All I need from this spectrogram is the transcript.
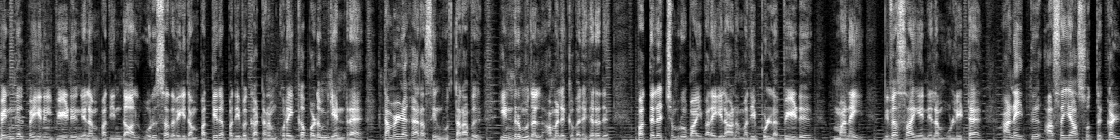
பெண்கள் பெயரில் வீடு நிலம் பதிந்தால் ஒரு சதவிகிதம் பத்திரப்பதிவு கட்டணம் குறைக்கப்படும் என்ற தமிழக அரசின் உத்தரவு இன்று முதல் அமலுக்கு வருகிறது. பத்து லட்சம் ரூபாய் வரையிலான மதிப்புள்ள வீடு மனை விவசாய நிலம் உள்ளிட்ட அனைத்து அசையா சொத்துக்கள்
